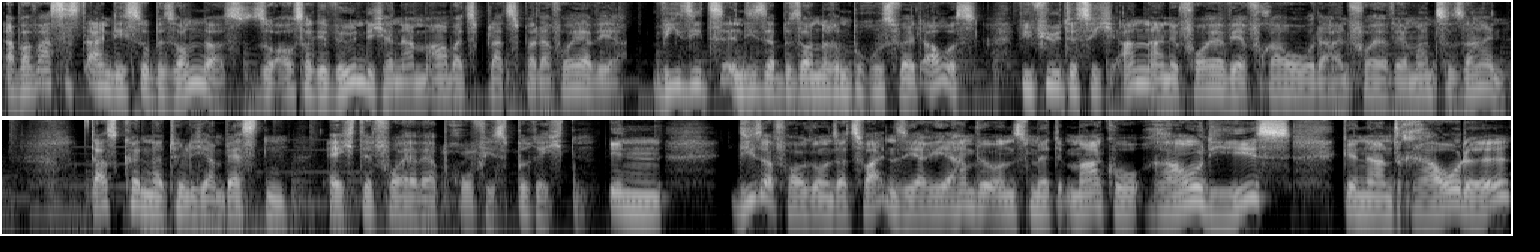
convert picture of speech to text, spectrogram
Aber was ist eigentlich so besonders, so außergewöhnlich an einem Arbeitsplatz bei der Feuerwehr? Wie sieht es in dieser besonderen Berufswelt aus? Wie fühlt es sich an, eine Feuerwehrfrau oder ein Feuerwehrmann zu sein? Das können natürlich am besten echte Feuerwehrprofis berichten. In dieser Folge unserer zweiten Serie haben wir uns mit Marco Raudis, genannt Raudel,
